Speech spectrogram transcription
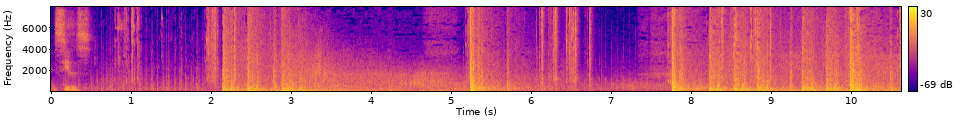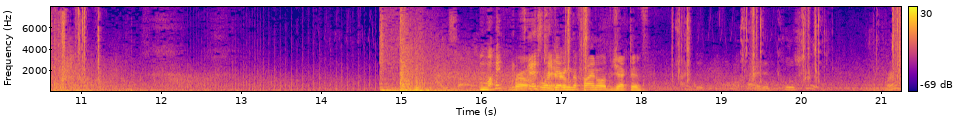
I see this. I'm sorry. My, Bro, we're terrible. getting the final objective. I did. I did cool shit. Right.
